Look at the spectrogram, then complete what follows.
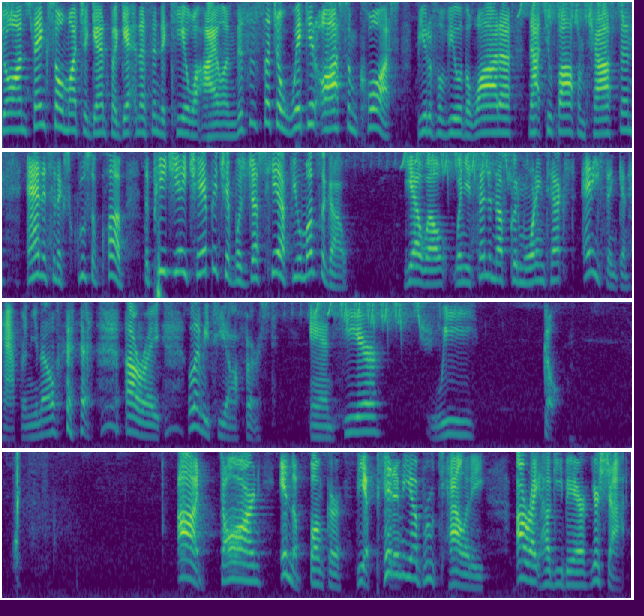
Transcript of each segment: John, thanks so much again for getting us into Kiawah Island. This is such a wicked awesome course. Beautiful view of the water, not too far from Charleston, and it's an exclusive club. The PGA Championship was just here a few months ago. Yeah, well, when you send enough good morning texts, anything can happen, you know? All right, let me tee off first. And here we go. Ah, darn! In the bunker, the epitome of brutality. All right, Huggy Bear, your shot.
